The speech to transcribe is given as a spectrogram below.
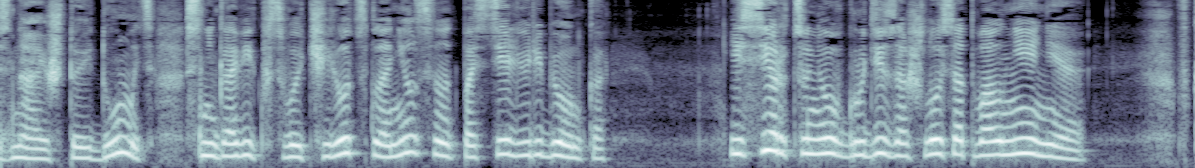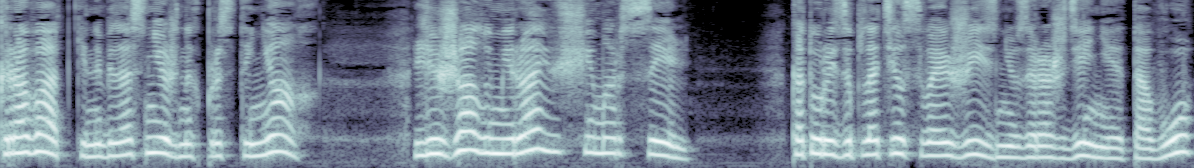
зная, что и думать, Снеговик в свой черед склонился над постелью ребенка. И сердце у него в груди зашлось от волнения. В кроватке на белоснежных простынях лежал умирающий Марсель, который заплатил своей жизнью за рождение того,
